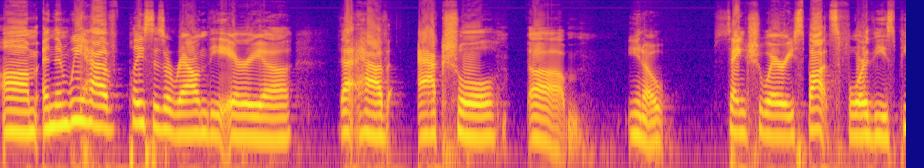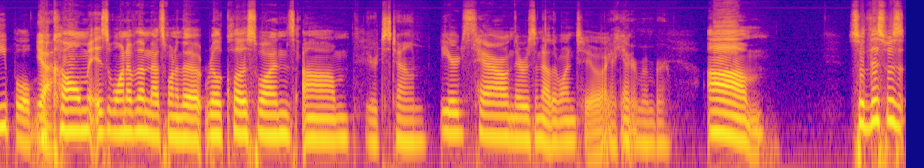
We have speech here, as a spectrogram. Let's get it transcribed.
Um, and then we have places around the area that have actual, um, you know, sanctuary spots for these people. Yeah. Macomb is one of them. That's one of the real close ones. Um, Beardstown. Beardstown, there was another one too. I, I can't remember. Um, so this was,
